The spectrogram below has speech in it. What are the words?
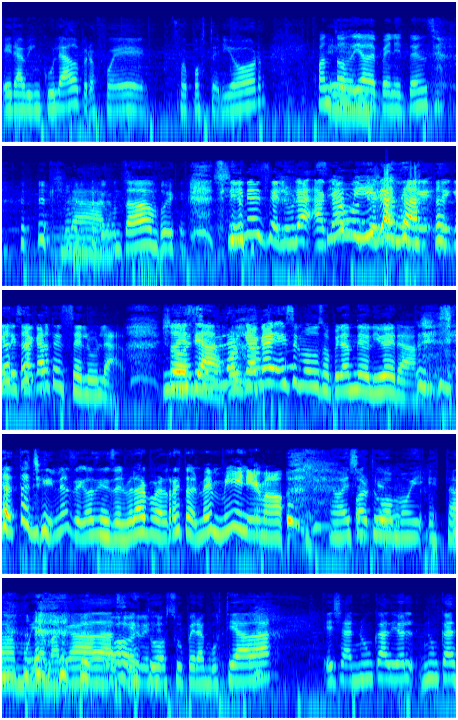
era vinculado, pero fue fue posterior. ¿Cuántos Eh, días de penitencia? Yo me claro. preguntaba porque Sin el celular. Acá Sí, mi hija. de que, de que le sacaste el celular. yo No, decía, Porque acá es el modus operandi de Olivera. si esta chiquilina se quedó sin celular por el resto del mes mínimo. No, ella Porque- estuvo muy, estaba muy amargada, se estuvo súper angustiada. Ella nunca dio, nunca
